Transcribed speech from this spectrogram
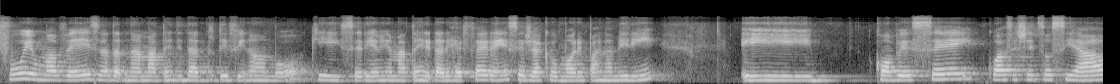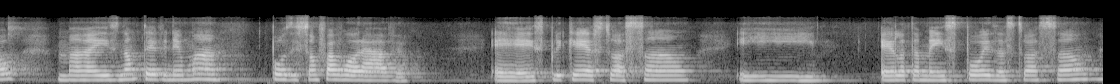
Fui uma vez na maternidade do Divino Amor, que seria minha maternidade de referência, já que eu moro em Parnamirim, e conversei com a assistente social, mas não teve nenhuma posição favorável. É, expliquei a situação e ela também expôs a situação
